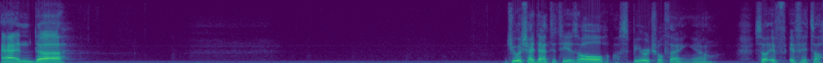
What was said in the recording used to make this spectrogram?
And uh, Jewish identity is all a spiritual thing, you know. So if, if it's a,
